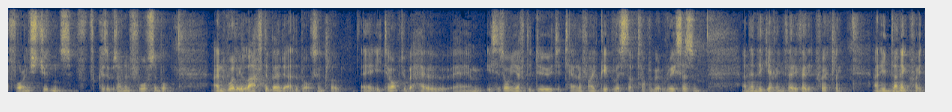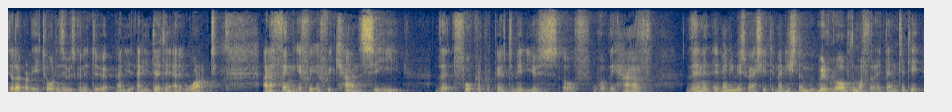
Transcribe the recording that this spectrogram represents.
foreign students because it was unenforceable. And Willie laughed about it at the boxing club. Uh, he talked about how um, he says all you have to do to terrify people is start talking about racism, and then they give in very, very quickly. And he'd done it quite deliberately. He told us he was going to do it, and he, and he did it, and it worked. And I think if we if we can't see that folk are prepared to make use of what they have, then in, in many ways we actually diminish them. We rob them of their identity.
